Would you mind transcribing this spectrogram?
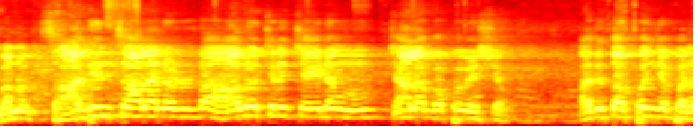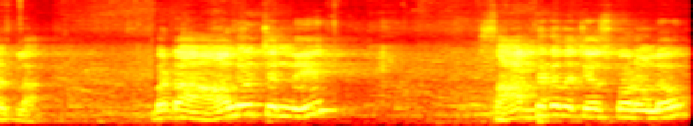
మనం సాధించాలనేటువంటి ఆలోచన చేయడం చాలా గొప్ప విషయం. అది తప్పని చెప్పనట్లా. బట్ ఆ ఆలోచనని సార్థకత చేసుకోవడంలో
